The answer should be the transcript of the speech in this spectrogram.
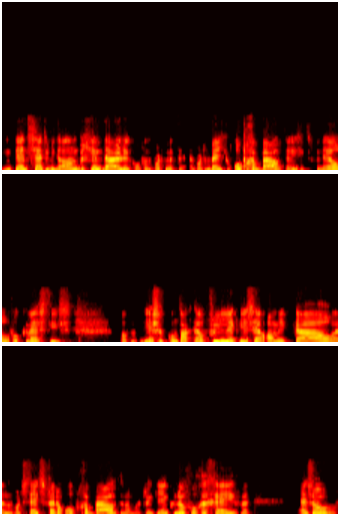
intenties zijn natuurlijk niet aan het begin duidelijk. Of het wordt, met, het wordt een beetje opgebouwd. Hè. Je ziet in heel veel kwesties dat het eerste contact heel vriendelijk is, heel amicaal. En het wordt steeds verder opgebouwd. En dan wordt er een keer een knuffel gegeven. En zo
